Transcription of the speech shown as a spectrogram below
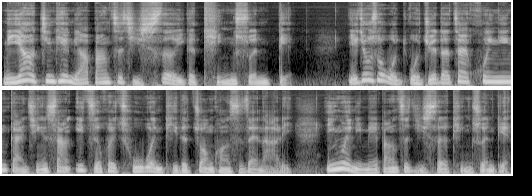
你要今天你要帮自己设一个停损点。也就是说，我我觉得在婚姻感情上一直会出问题的状况是在哪里？因为你没帮自己设停损点。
